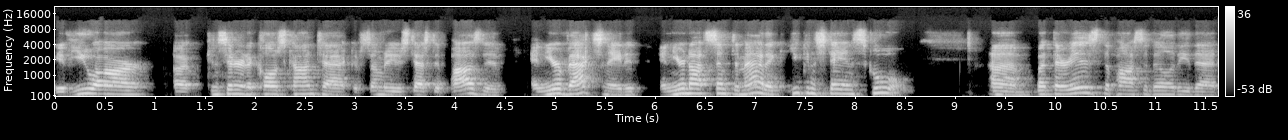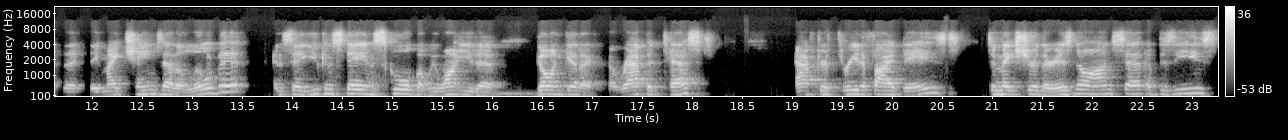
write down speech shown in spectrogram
if you are uh, considered a close contact of somebody who's tested positive and you're vaccinated and you're not symptomatic, you can stay in school. Um, but there is the possibility that, that they might change that a little bit and say you can stay in school, but we want you to go and get a, a rapid test after three to five days to make sure there is no onset of disease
